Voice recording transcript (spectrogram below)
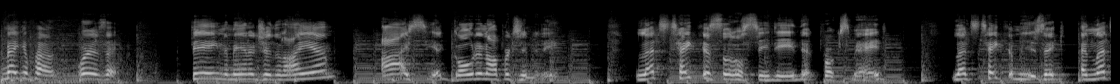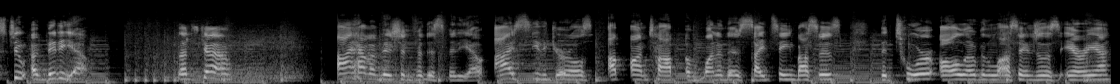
Megaphone, where is it? Being the manager that I am, I see a golden opportunity. Let's take this little CD that Brooks made. Let's take the music and let's do a video. Let's go. I have a vision for this video. I see the girls up on top of one of those sightseeing buses that tour all over the Los Angeles area.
